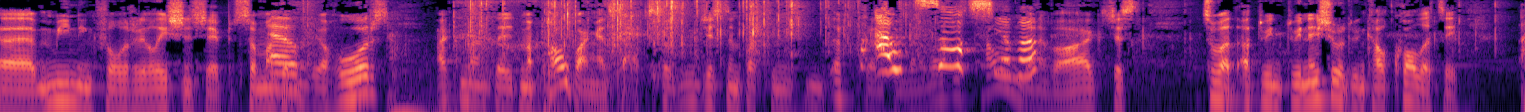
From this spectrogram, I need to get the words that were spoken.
uh, meaningful relationship. So mae'n oh. defnyddio hwrs, ac mae'n dweud, mae pawb angen sex, so dwi'n just yn fucking... Outsourcio fo! fo, ac just, tywed, a dwi'n dwi neud siŵr dwi'n cael quality.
